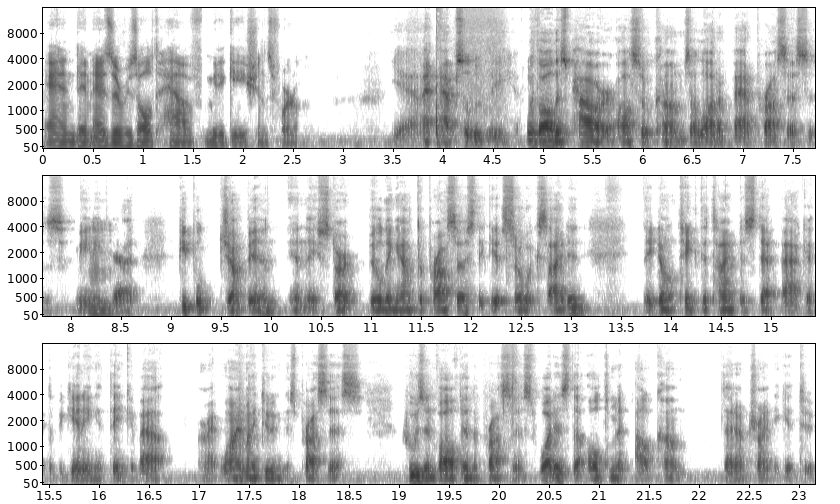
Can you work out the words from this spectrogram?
and then as a result have mitigations for them? Yeah, absolutely. With all this power, also comes a lot of bad processes, meaning mm. that people jump in and they start building out the process. They get so excited they don't take the time to step back at the beginning and think about all right why am i doing this process? Who's involved in the process? What is the ultimate outcome that i'm trying to get to?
